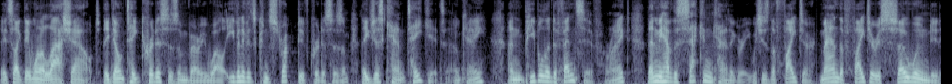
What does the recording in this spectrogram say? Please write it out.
It's like they want to lash out. They don't take criticism very well, even if it's constructive criticism. They just can't take it, okay? And people are defensive, right? Then we have the second category, which is the fighter. Man, the fighter is so wounded,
